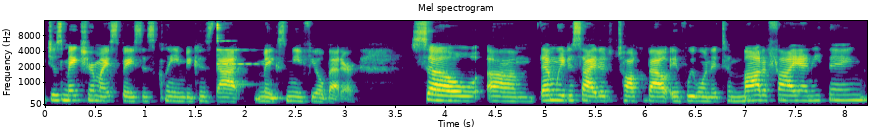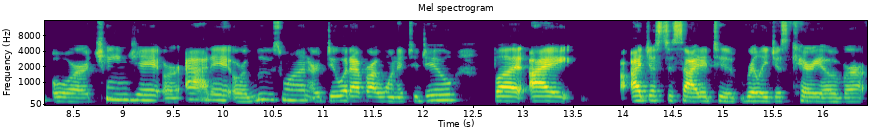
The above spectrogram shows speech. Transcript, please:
just make sure my space is clean because that makes me feel better. So um, then we decided to talk about if we wanted to modify anything or change it or add it or lose one or do whatever I wanted to do. But I I just decided to really just carry over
